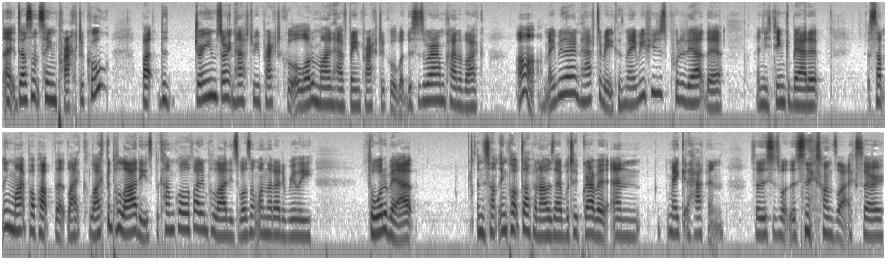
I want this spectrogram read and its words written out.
it doesn't seem practical, but the dreams don't have to be practical. A lot of mine have been practical, but this is where I'm kind of like, oh, maybe they don't have to be because maybe if you just put it out there and you think about it, something might pop up that like like the Pilates, become qualified in Pilates wasn't one that I'd really thought about, and something popped up and I was able to grab it and make it happen. So this is what this next one's like. So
